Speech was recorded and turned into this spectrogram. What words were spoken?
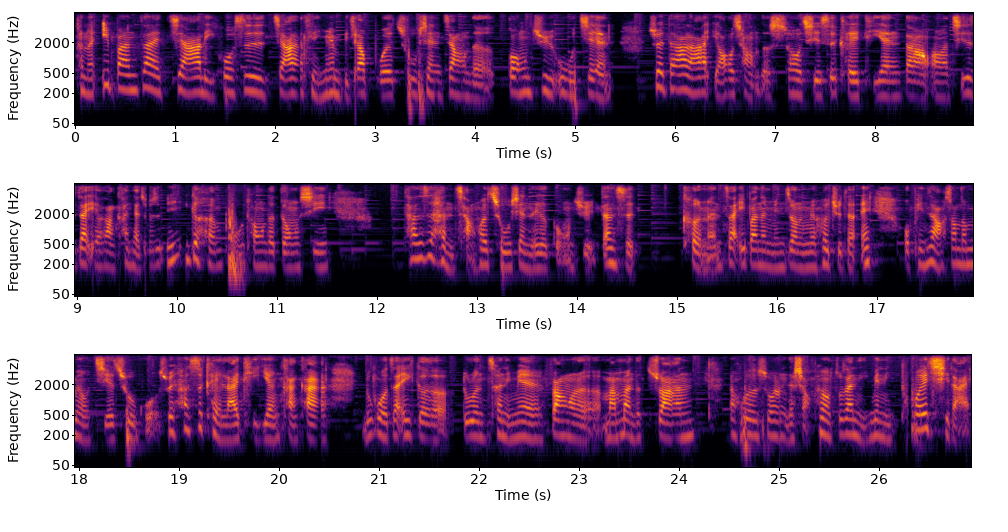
可能一般在家里或是家庭里面比较不会出现这样的工具物件，所以大家来到窑厂的时候，其实可以体验到啊、其实，在窑厂看起来就是诶一个很普通的东西，它是很常会出现的一个工具，但是。可能在一般的民众里面会觉得，哎、我平常好像都没有接触过，所以他是可以来体验看看。如果在一个独轮车里面放了满满的砖，那或者说你的小朋友坐在里面，你推起来，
